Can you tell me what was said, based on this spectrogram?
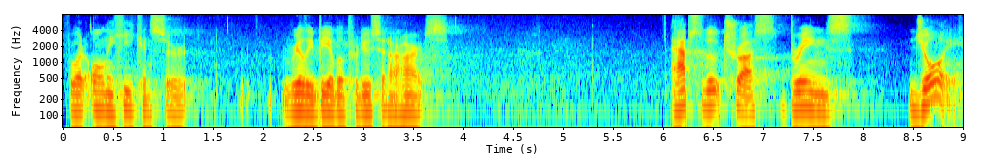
for what only He can ser- really be able to produce in our hearts. Absolute trust brings joy.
